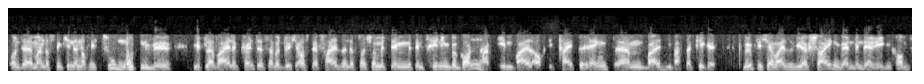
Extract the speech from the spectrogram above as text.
und äh, man das den Kindern noch nicht zumuten will. Mittlerweile könnte es aber durchaus der Fall sein, dass man schon mit dem, mit dem Training begonnen hat, eben weil auch die Zeit drängt, ähm, weil die Wasserpegel möglicherweise wieder steigen werden, wenn der Regen kommt.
